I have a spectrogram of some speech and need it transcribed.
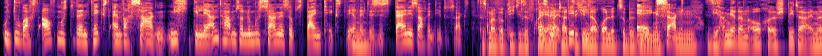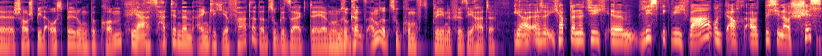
und du wachst auf, musst du deinen Text einfach sagen. Nicht gelernt haben, sondern du musst sagen, als ob es dein Text wäre. Mhm. Das ist deine Sache, die du sagst. Dass man wirklich diese Freiheit hat, sich in der Rolle zu bewegen. Exakt. Mhm. Sie haben ja dann auch äh, später eine Schauspielausbildung bekommen. Ja. Was hat denn dann eigentlich Ihr Vater dazu gesagt, der ja nun so ganz andere Zukunftspläne für Sie hatte? Ja, also ich habe dann natürlich ähm, listig, wie ich war und auch ein bisschen aus Schiss,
